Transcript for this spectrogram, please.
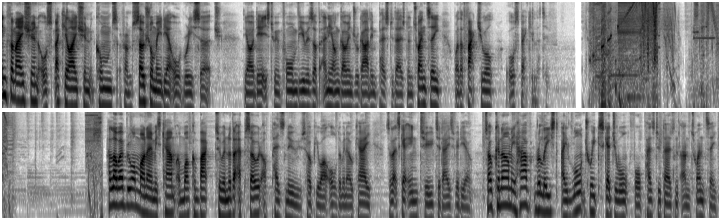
Information or speculation comes from social media or research. The idea is to inform viewers of any ongoings regarding PES 2020, whether factual or speculative. Hello everyone, my name is Cam and welcome back to another episode of PES News. Hope you are all doing okay. So let's get into today's video. So Konami have released a launch week schedule for PES 2020.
